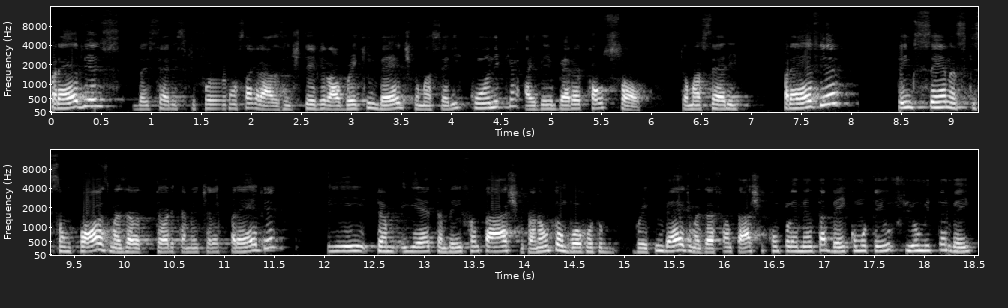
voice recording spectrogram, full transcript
prévias das séries que foram consagradas. A gente teve lá o Breaking Bad, que é uma série icônica, aí veio Better Call Saul, que é uma série prévia, tem cenas que são pós, mas ela, teoricamente ela é prévia, e, e é também fantástico, tá? Não tão boa quanto Breaking Bad, mas é fantástico, complementa bem, como tem o filme também,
